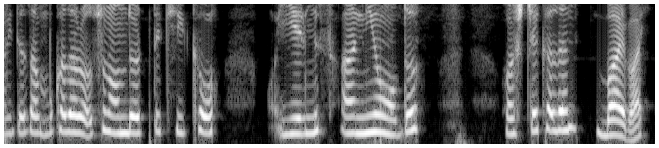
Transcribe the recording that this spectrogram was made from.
O videodan bu kadar olsun. 14 dakika 20 saniye oldu. Hoşçakalın. Bay bay.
